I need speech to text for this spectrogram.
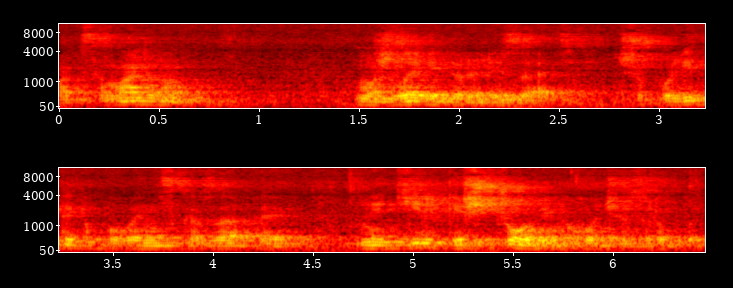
максимально можливі до реалізації. Що політик повинен сказати не тільки, що він хоче зробити,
